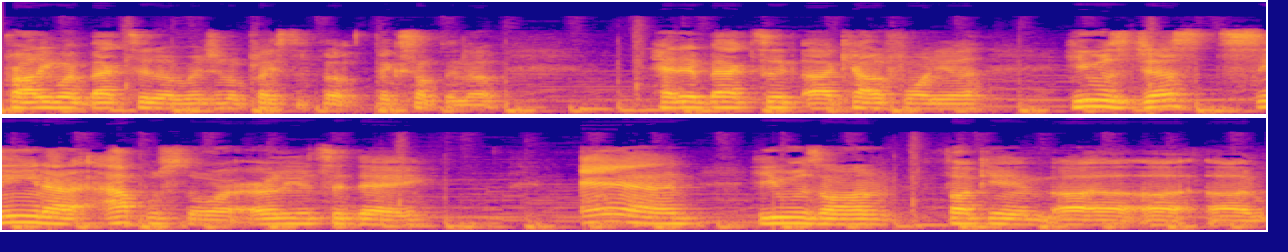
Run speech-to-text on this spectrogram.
Probably went back to the original place to fi- fix something up. Headed back to uh, California. He was just seen at an Apple store earlier today, and he was on fucking uh, uh, uh,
